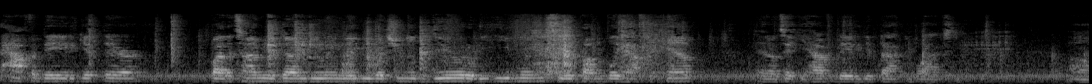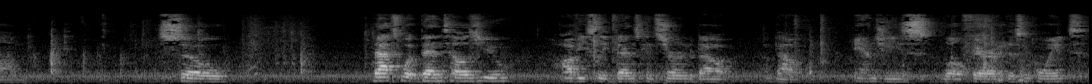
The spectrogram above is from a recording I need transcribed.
half a day to get there. By the time you're done doing maybe what you need to do, it'll be evening, so you'll probably have to camp, and it'll take you half a day to get back to Blacksteep. Um, so that's what Ben tells you. Obviously, Ben's concerned about about Angie's welfare at this point.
